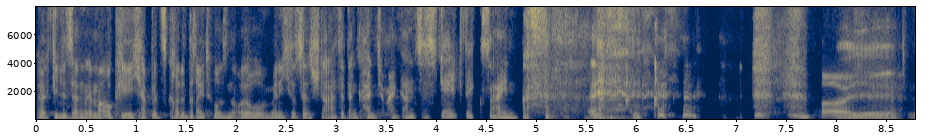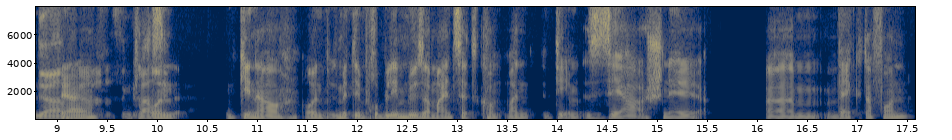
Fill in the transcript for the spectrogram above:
Weil viele sagen immer, okay, ich habe jetzt gerade 3000 Euro und wenn ich das jetzt starte, dann kann ja mein ganzes Geld weg sein. oh je. Ja, ja, das ist ein Klassiker. Und Genau. Und mit dem Problemlöser-Mindset kommt man dem sehr schnell ähm, weg davon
